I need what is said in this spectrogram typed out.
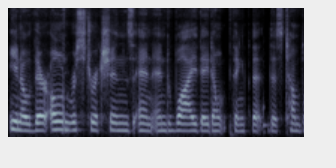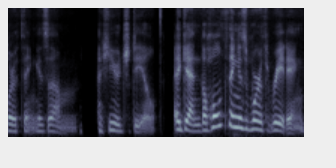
you know their own restrictions and and why they don't think that this tumblr thing is um a huge deal again the whole thing is worth reading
